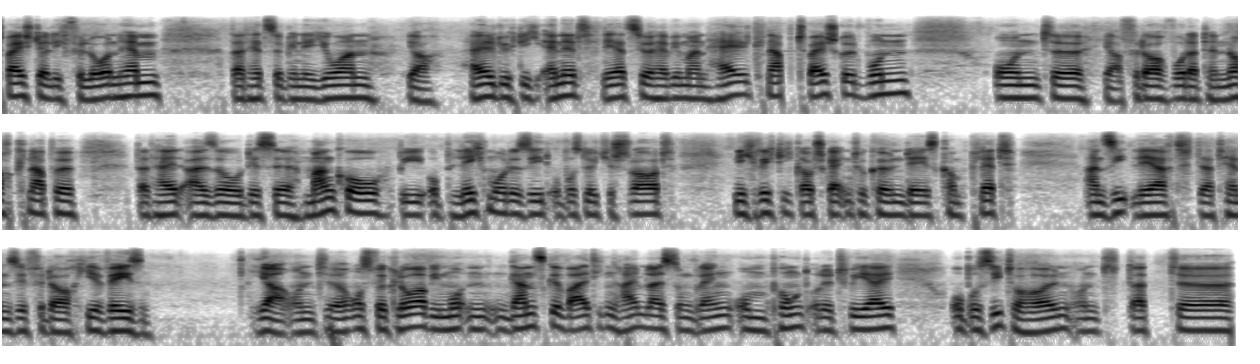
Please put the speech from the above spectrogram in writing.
zweistellig verloren haben. Das hätte in den Jahren ja, heil durch dich endet. Letztes Jahr habe man heil knapp zwei Schritt gewonnen. Und äh, ja, für auch wo das dann noch knappe, das halt also diese Manko, wie ob Lechmode sieht, ob es Löcher Straat nicht richtig gut zu können, der ist komplett an sie lehrt, das haben sie für doch hier wesen. Ja, und äh, uns für klar, wir mussten einen ganz gewaltigen Heimleistung bringen, um einen Punkt oder zwei Opposito holen. Und das äh,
